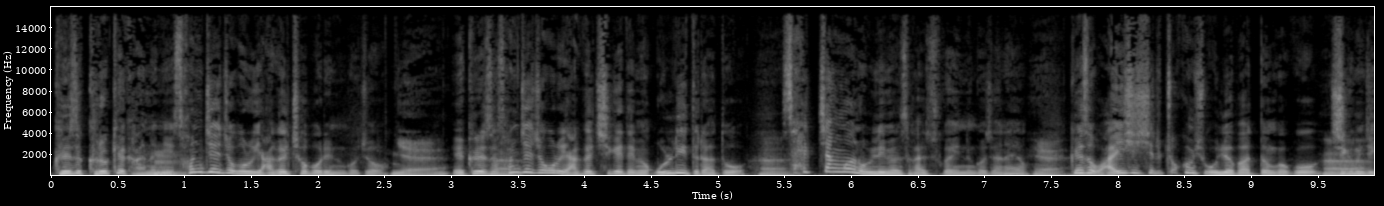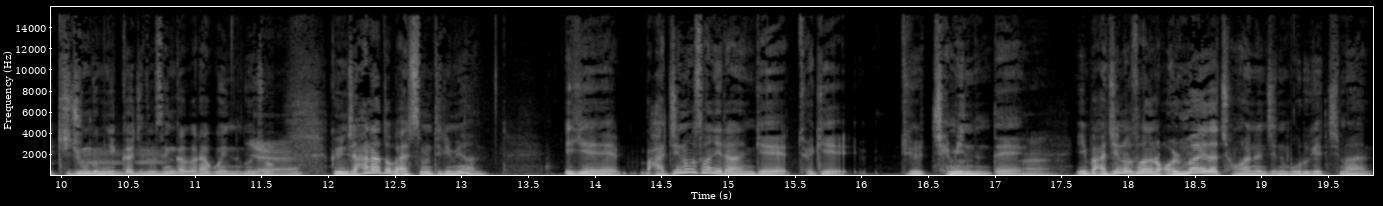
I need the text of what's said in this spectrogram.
그래서 그렇게 가느니 음. 선제적으로 약을 쳐버리는 거죠. 예. 예 그래서 예. 선제적으로 약을 치게 되면 올리더라도 예. 살짝만 올리면서 갈 수가 있는 거잖아요. 예. 그래서 YCC를 조금씩 올려봤던 거고 지금 이제 기준금리까지도 음, 음. 생각을 하고 있는 거죠. 그리고 이제 하나 더 말씀드리면 이게 마지노선이라는 게 되게 그 재밌는데 네. 이 마지노선을 얼마에다 정하는지는 모르겠지만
